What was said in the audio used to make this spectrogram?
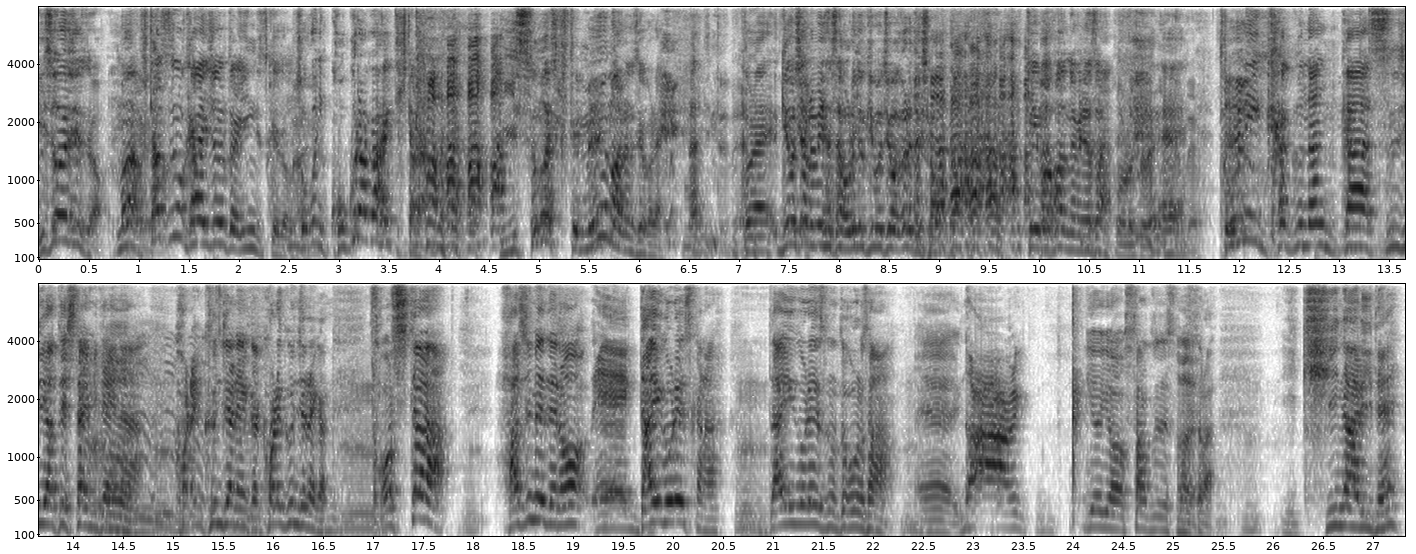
忙しいですよ。まあ2つの会場だったらいいんですけどそこに小倉が入ってきたら 忙しくて目もあるんですよこれ。何言ってんだよ。これ業者の皆さん俺の気持ち分かるでしょ？競馬ファンの皆さん。とにかくなんか数字当てしたいみたいな。これ来んじゃねえかこれ来んじゃねえか。そしたら初めての、えー、第5レースかな、第5レースの所さん、えー、あーいよいよスタートですって言ったら、い、きなりね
